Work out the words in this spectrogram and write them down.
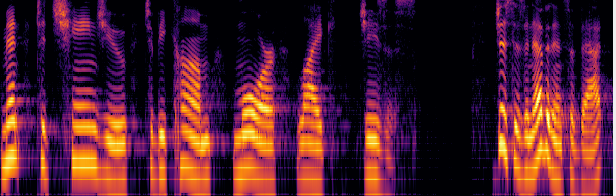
meant to change you to become more like Jesus. Just as an evidence of that,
